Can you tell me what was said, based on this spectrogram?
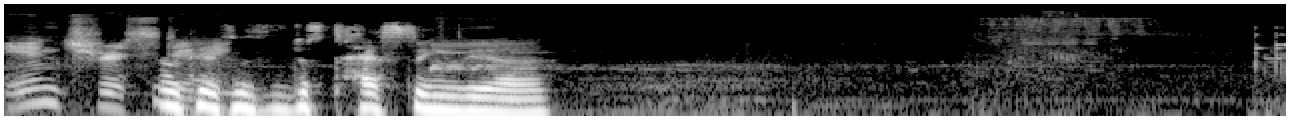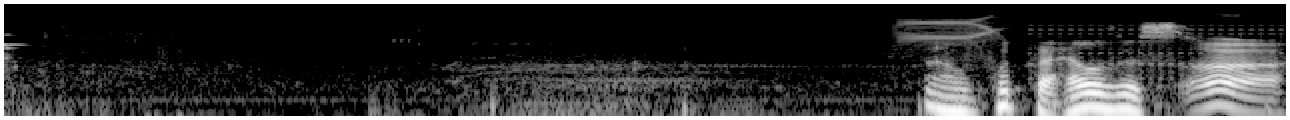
Interesting. Okay, so this is just testing the. Uh... Oh, what the hell is this? Ugh.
